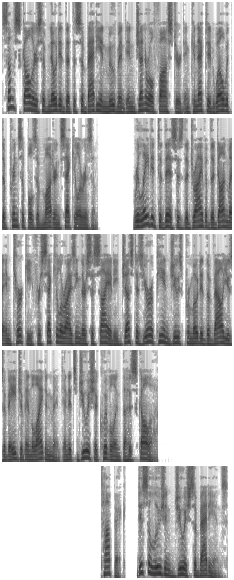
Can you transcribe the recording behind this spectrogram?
Some scholars have noted that the Sabbatian movement in general fostered and connected well with the principles of modern secularism. Related to this is the drive of the Donme in Turkey for secularizing their society just as European Jews promoted the values of Age of Enlightenment and its Jewish equivalent the Haskalah. Disillusioned Jewish Sabbatians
